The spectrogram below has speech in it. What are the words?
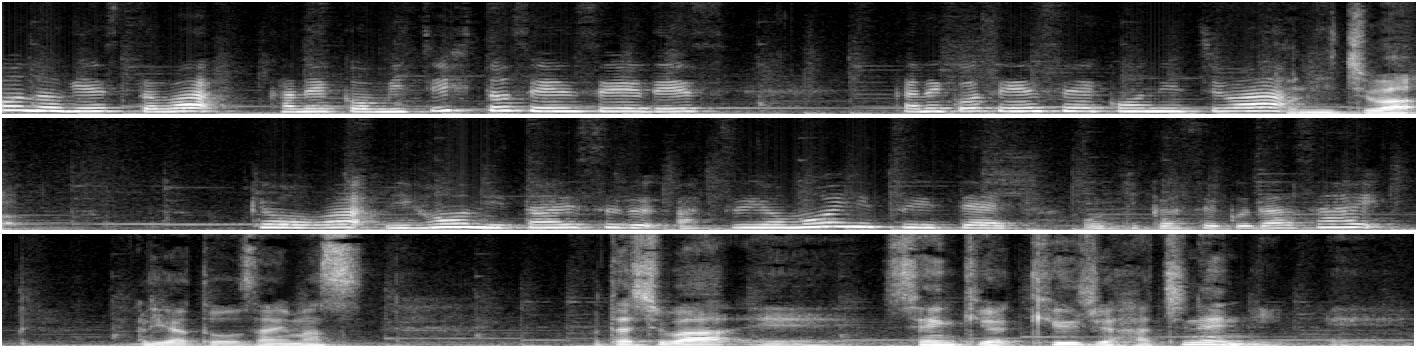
今日のゲストは金子道人先生です金子先生こんにちはこんにちは。今日は日本に対する熱い思いについてお聞かせくださいありがとうございます。私は、えー、1998年に、えー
